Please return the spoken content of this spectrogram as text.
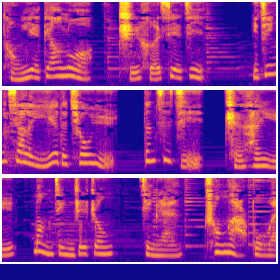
桐叶凋落，池河泄尽，已经下了一夜的秋雨，但自己沉酣于梦境之中，竟然充耳不闻。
